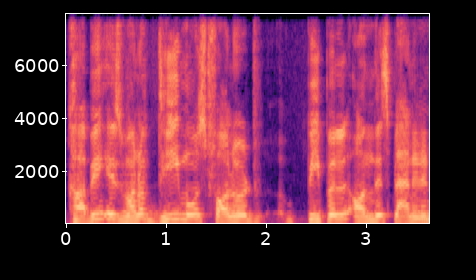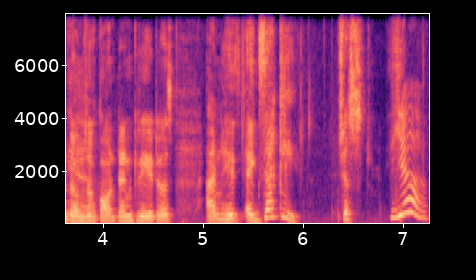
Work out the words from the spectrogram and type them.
Khaby is one of the most followed people on this planet in terms of content creators and his exactly just Yeah.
